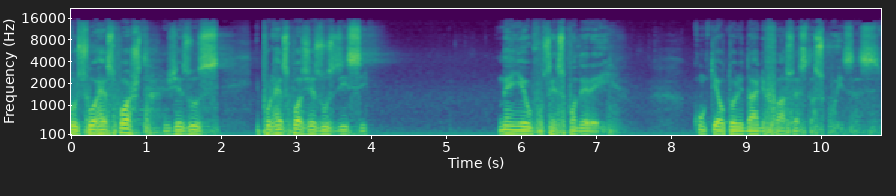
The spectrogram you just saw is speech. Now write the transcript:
Por sua resposta, Jesus, e por resposta, Jesus disse: nem eu vos responderei com que autoridade faço estas coisas.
